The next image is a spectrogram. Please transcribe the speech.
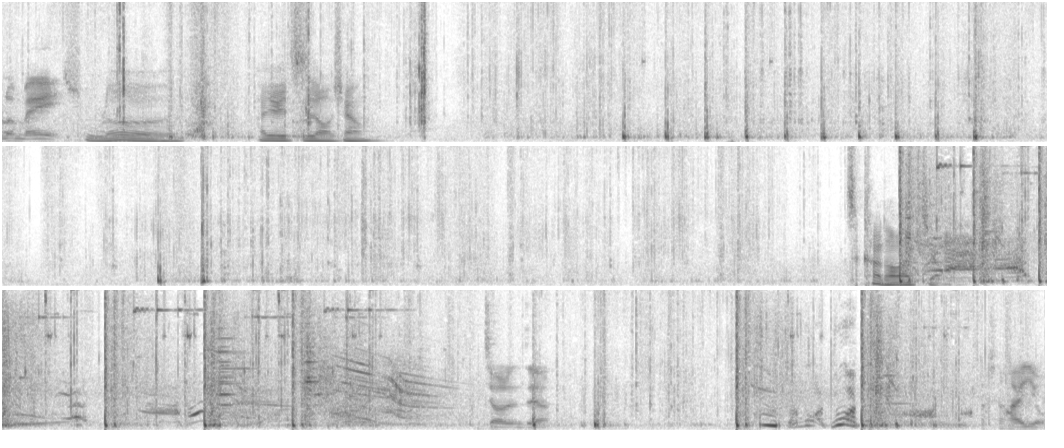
数了没？数了，还有一只好像。看到他脚，叫人这样，好像还有。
